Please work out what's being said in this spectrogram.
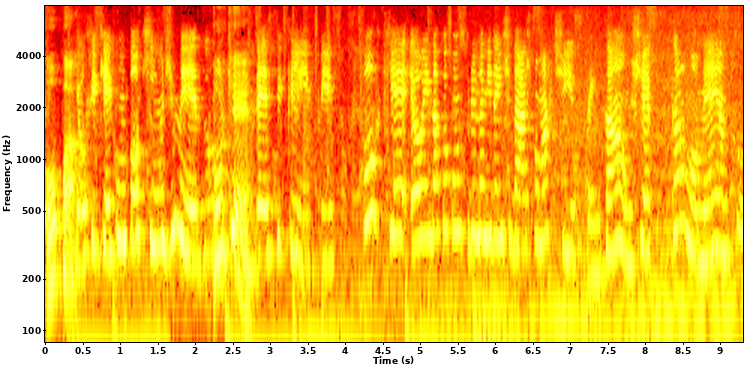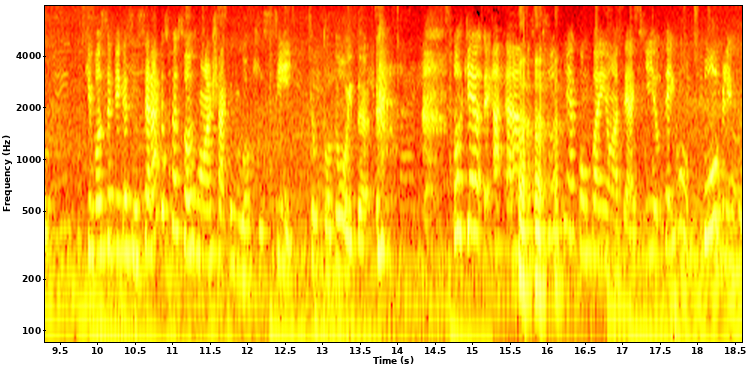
Opa! Eu fiquei com um pouquinho de medo. Por quê? Desse clipe. Porque eu ainda tô construindo a minha identidade como artista. Então, chega no momento que você fica assim, será que as pessoas vão achar que eu enlouqueci? Que eu tô doida? Porque a, a, as pessoas que me acompanham até aqui, eu tenho um público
